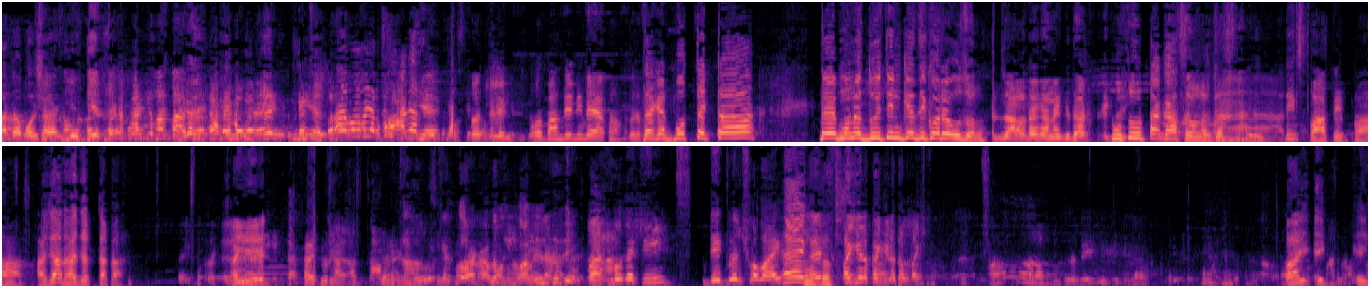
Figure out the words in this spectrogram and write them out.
টাকা পয়সা ইয়ে দিয়ে থাকে। দেখেন প্রত্যেকটা মনে দুই তিন কেজি করে ওজন। জাল টাকা নাকি? ধর প্রচুর টাকা আছে ওনার কাছে। বাপ হাজার হাজার টাকা। দেখবেন সবাই ভাই এই এই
